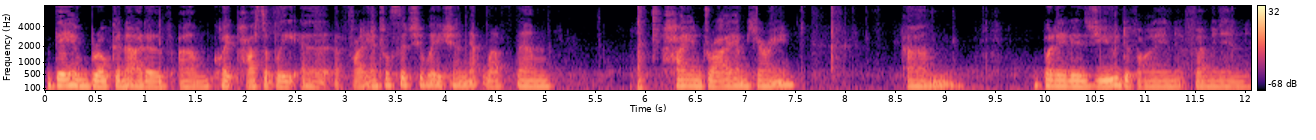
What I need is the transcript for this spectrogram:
they have broken out of um, quite possibly a, a, financial situation that left them high and dry, I'm hearing. Um, but it is you, divine feminine,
